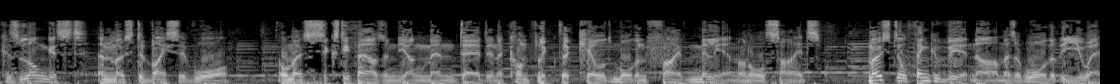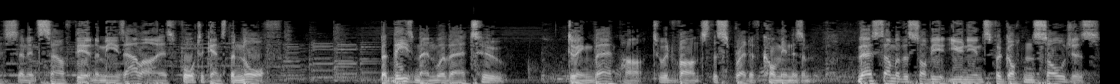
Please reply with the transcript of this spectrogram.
America's longest and most divisive war. Almost 60,000 young men dead in a conflict that killed more than 5 million on all sides. Most still think of Vietnam as a war that the US and its South Vietnamese allies fought against the North. But these men were there too, doing their part to advance the spread of communism. They're some of the Soviet Union's forgotten soldiers,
